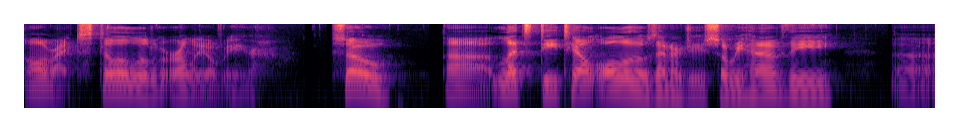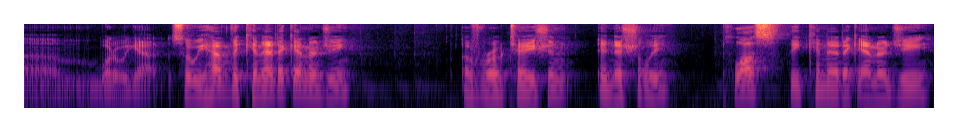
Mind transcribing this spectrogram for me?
All right, still a little early over here. So uh, let's detail all of those energies. So we have the um, what do we got? So we have the kinetic energy of rotation initially, plus the kinetic energy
